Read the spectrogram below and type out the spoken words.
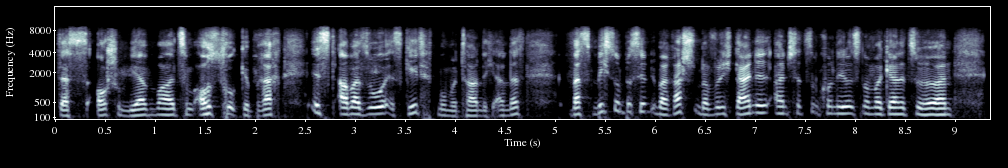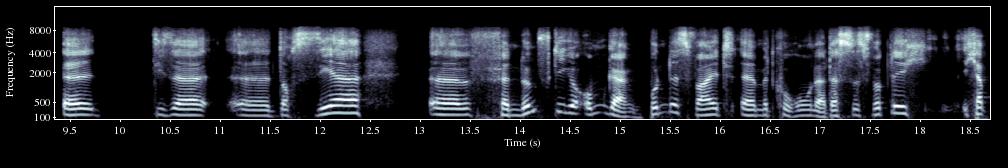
das auch schon mehrmals zum Ausdruck gebracht. Ist aber so, es geht momentan nicht anders. Was mich so ein bisschen überrascht, und da würde ich deine Einschätzung, Cornelius, nochmal gerne zu hören, äh, dieser äh, doch sehr äh, vernünftige Umgang bundesweit äh, mit Corona. Das ist wirklich, ich habe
